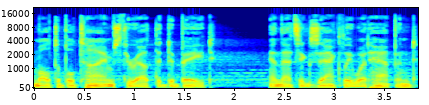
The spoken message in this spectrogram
multiple times throughout the debate. And that's exactly what happened.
